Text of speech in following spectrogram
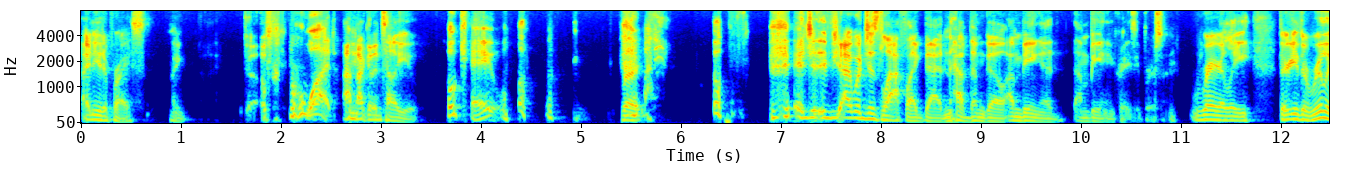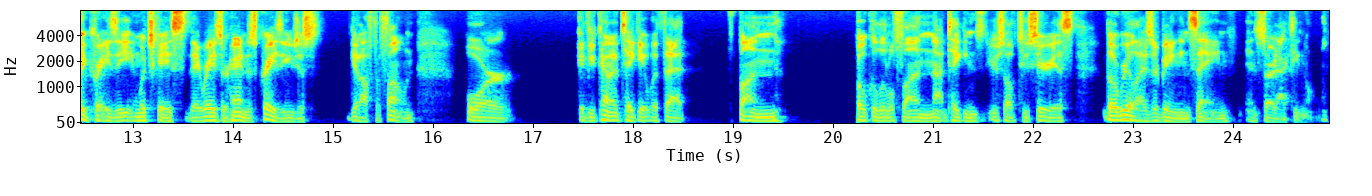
I need a price. Like, for what? I'm not gonna tell you. Okay. Right. Just, I would just laugh like that and have them go, I'm being a I'm being a crazy person. Rarely they're either really crazy, in which case they raise their hand as crazy, you just get off the phone. Or if you kind of take it with that fun, poke a little fun, not taking yourself too serious, they'll realize they're being insane and start acting normal.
